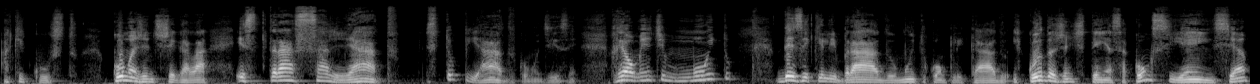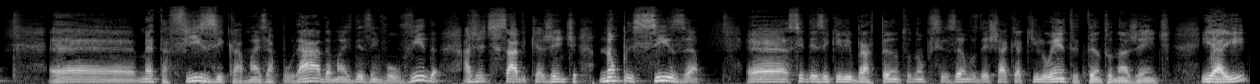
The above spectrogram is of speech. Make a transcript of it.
A que custo? Como a gente chega lá? Estraçalhado, estrupiado, como dizem. Realmente muito desequilibrado, muito complicado. E quando a gente tem essa consciência é, metafísica mais apurada, mais desenvolvida, a gente sabe que a gente não precisa é, se desequilibrar tanto, não precisamos deixar que aquilo entre tanto na gente. E aí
